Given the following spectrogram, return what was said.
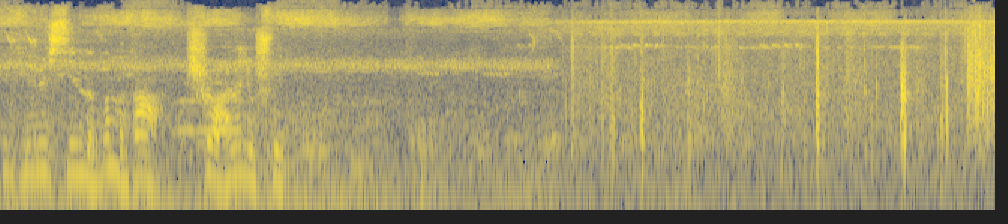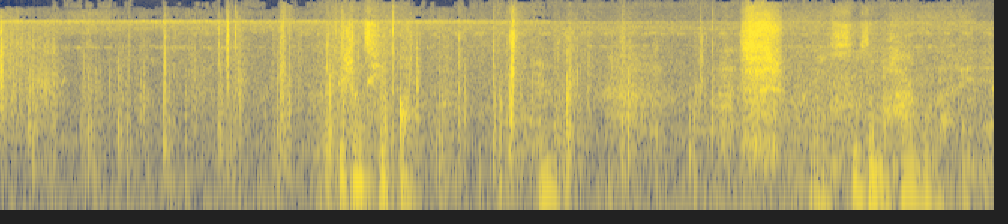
这天这心咋这么大？吃完了就睡。生气啊！嗯，老四怎么还不来呢？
